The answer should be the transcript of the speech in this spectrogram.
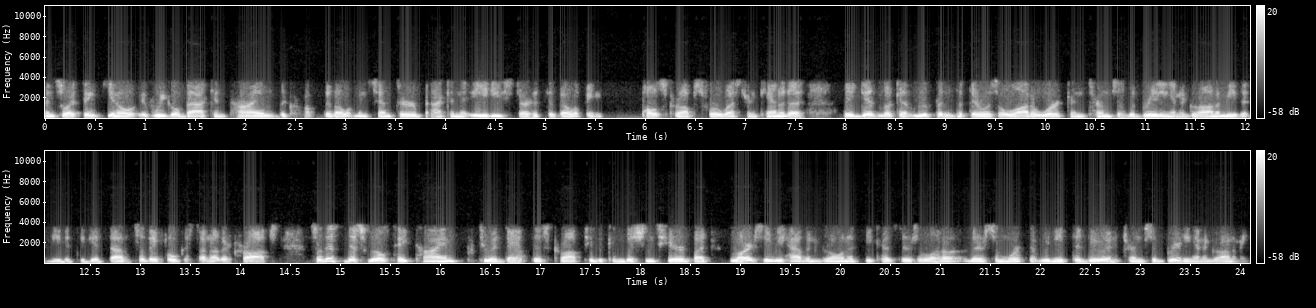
And so I think, you know, if we go back in time, the Crop Development Center back in the 80s started developing pulse crops for Western Canada. They did look at lupin, but there was a lot of work in terms of the breeding and agronomy that needed to get done, so they focused on other crops. So this this will take time to adapt this crop to the conditions here, but largely we haven't grown it because there's a lot of there's some work that we need to do in terms of breeding and agronomy.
